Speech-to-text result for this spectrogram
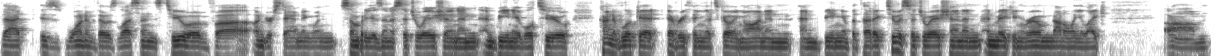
that is one of those lessons too of uh, understanding when somebody is in a situation and and being able to kind of look at everything that's going on and and being empathetic to a situation and and making room not only like um,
